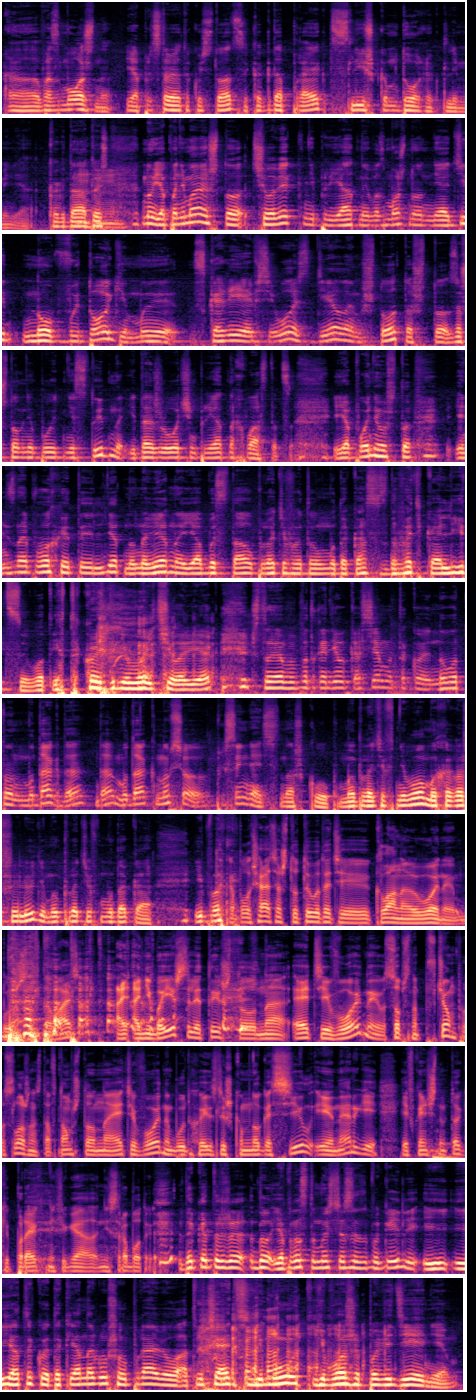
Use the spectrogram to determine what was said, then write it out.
возможно, я представляю такую ситуацию, когда проект слишком дорог для меня. Когда, mm-hmm. то есть, ну, я понимаю, что человек неприятный, возможно, он не один, но в итоге мы, скорее всего, сделаем что-то, что, за что мне будет не стыдно и даже очень приятно хвастаться. И я понял, что, я не знаю, плохо это или нет, но, наверное, я бы стал против этого мудака создавать коалицию. Вот я такой гнилой человек, что я бы подходил ко всем и такой, ну вот он мудак, да? Да, мудак, ну все, присоединяйтесь в наш клуб. Мы против него, мы хорошие люди, мы против мудака. И так, а получается, что ты вот эти клановые войны будешь создавать. А, а не боишься ли ты, что на эти войны, собственно, в чем сложность-то? В том, что на эти войны будет ходить слишком много сил и энергии, и в конечном итоге проект нифига не сработает. Так это же, ну, я просто, мы сейчас это поговорили, и, и я такой, так я нарушил правила отвечать ему его же поведением.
